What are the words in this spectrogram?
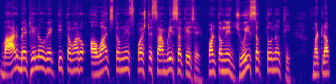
બહાર બેઠેલો વ્યક્તિ તમારો અવાજ તમને સ્પષ્ટ સાંભળી શકે છે, પણ તમને જોઈ શકતો નથી. મતલબ,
